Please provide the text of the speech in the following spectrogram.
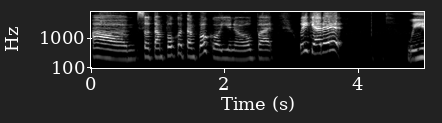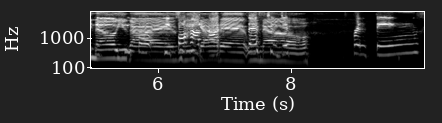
Um, so tampoco tampoco, you know, but we get it. We know you people, guys. People we get it. We know different things.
